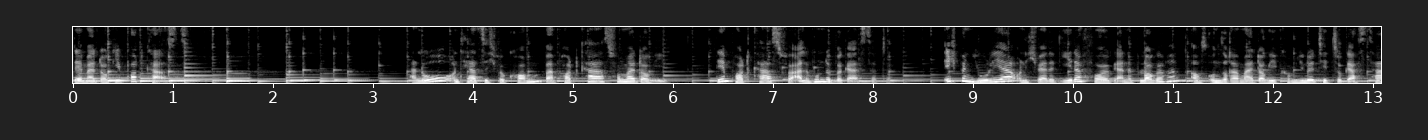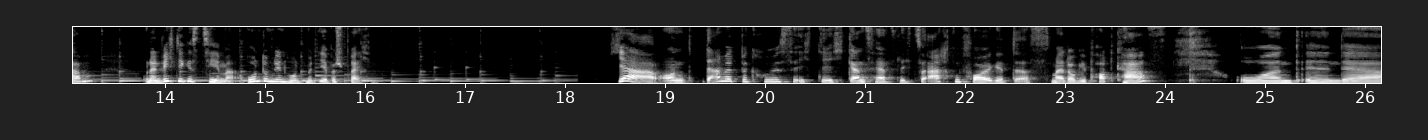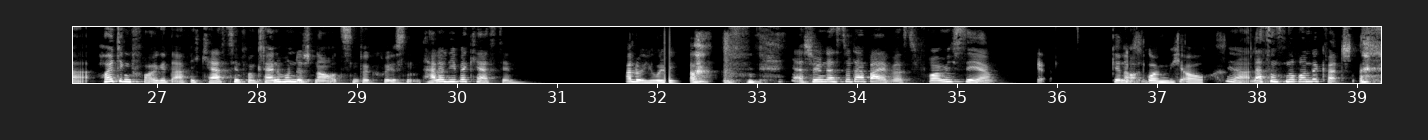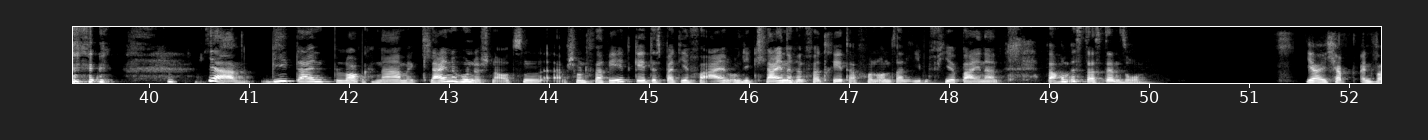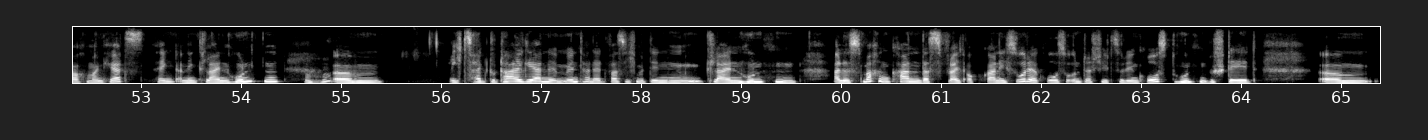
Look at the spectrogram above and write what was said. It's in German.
der My Doggy Podcast. Hallo und herzlich willkommen beim Podcast von My Doggy, dem Podcast für alle Hundebegeisterte. Ich bin Julia und ich werde in jeder Folge eine Bloggerin aus unserer My Doggy Community zu Gast haben und ein wichtiges Thema rund um den Hund mit ihr besprechen. Ja, und damit begrüße ich dich ganz herzlich zur achten Folge des My Doggy Podcasts. Und in der heutigen Folge darf ich Kerstin von Kleine Hundeschnauzen begrüßen. Hallo, liebe Kerstin. Hallo, Julia. Ja, schön, dass du dabei bist. Ich freue mich sehr. Ja. Genau. Ich freue mich auch. Ja, lass uns eine Runde quatschen. ja, wie dein Blogname Kleine Hundeschnauzen äh, schon verrät, geht es bei dir vor allem um die kleineren Vertreter von unseren lieben Vierbeinern. Warum ist das denn so? Ja, ich habe einfach, mein Herz hängt an den kleinen Hunden. Mhm. Ähm, ich zeige total gerne im Internet, was ich mit den kleinen Hunden alles machen kann, dass vielleicht auch gar nicht so der große Unterschied zu den großen Hunden besteht. Ähm,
